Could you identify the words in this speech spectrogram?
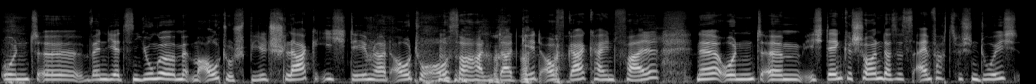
Und äh, wenn jetzt ein Junge mit dem Auto spielt, schlag ich dem das Auto außer Hand. das geht auf gar keinen Fall. Ne? Und ähm, ich denke schon, dass es einfach zwischendurch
